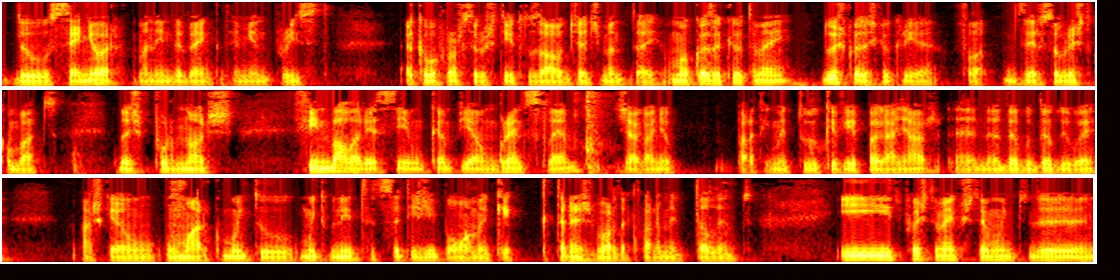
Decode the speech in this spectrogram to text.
do senhor Money in the Bank, Damien Priest, acabou por oferecer os títulos ao Judgment Day. Uma coisa que eu também, duas coisas que eu queria falar, dizer sobre este combate, dois pormenores. Finn Balor é sim um campeão Grand Slam, já ganhou praticamente tudo o que havia para ganhar uh, na WWE. Acho que é um, um, marco muito, muito bonito de se atingir para um homem que, que transborda claramente talento. E depois também gostei muito de,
